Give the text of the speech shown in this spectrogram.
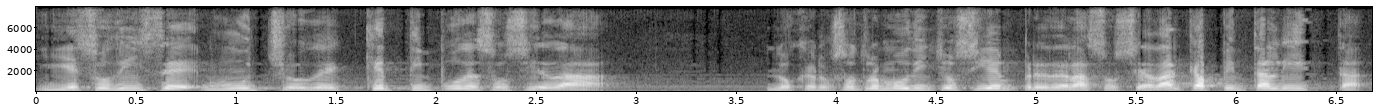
Y eso dice mucho de qué tipo de sociedad, lo que nosotros hemos dicho siempre de la sociedad capitalista,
